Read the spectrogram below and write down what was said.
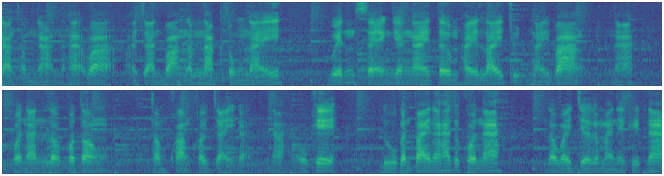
การทำงานนะฮะว่าอาจารย์วางน้ำหนักตรงไหน เว้นแสงยังไงเติมไฮไลท์จุดไหนบ้างนะ เพราะนั้นเราก็ต้องทำความเข้าใจกันนะ โอเค ดูกันไปนะฮะทุกคนนะ เราไว้เจอกันใหม่ในคลิปหน้า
